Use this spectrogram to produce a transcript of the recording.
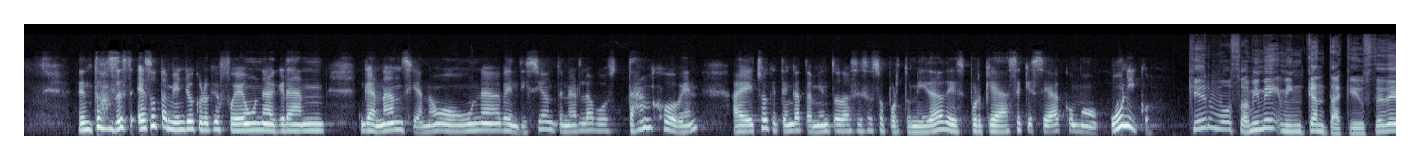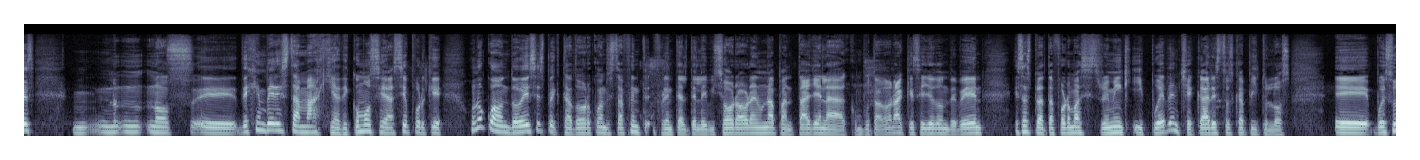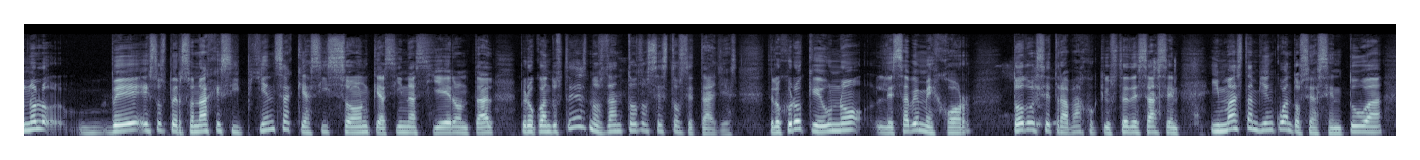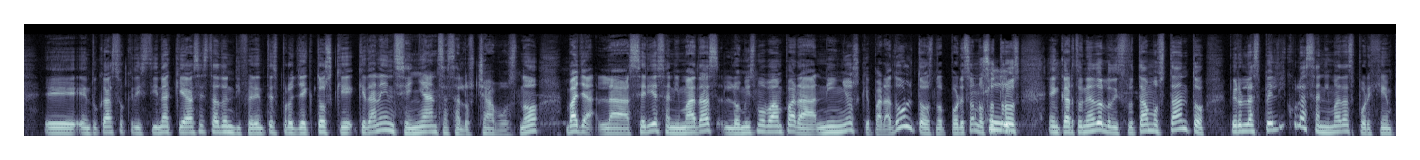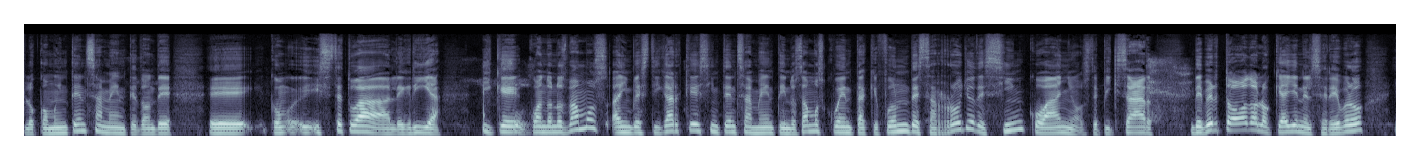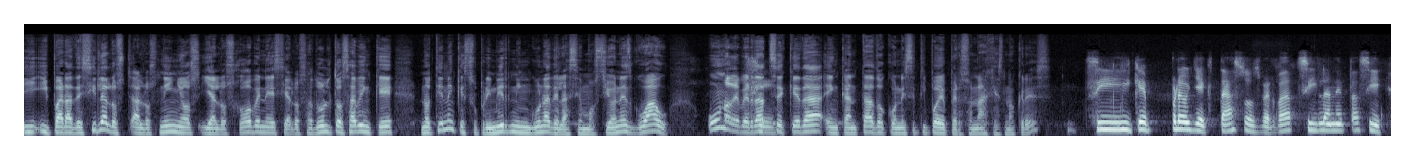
Entonces, eso también yo creo que fue una gran ganancia, ¿no? O una bendición. Tener la voz tan joven ha hecho que tenga también todas esas oportunidades, porque hace que sea como único. Qué hermoso. A mí me, me encanta que ustedes nos eh, dejen ver esta magia de cómo se hace, porque uno cuando es espectador, cuando está frente, al televisor, ahora en una pantalla, en la computadora, qué sé yo, donde ven esas plataformas streaming y pueden checar estos capítulos, eh, pues uno ve estos personajes y piensa que así son, que así nacieron, tal, pero cuando ustedes nos dan todos estos detalles, te lo juro que uno le sabe mejor todo ese trabajo que ustedes hacen y más también cuando se acentúa, eh, en tu caso, Cristina, que has estado en diferentes proyectos que, que, dan enseñanzas a los chavos, ¿no? Vaya, las series animadas lo mismo van para niños que para adultos, ¿no? Por eso nosotros sí. en Cartoneando lo disfrutamos tanto, pero las películas animadas, por ejemplo, como Intensamente, donde eh, como hiciste tu alegría, y que sí. cuando nos vamos a investigar qué es intensamente y nos damos cuenta que fue un desarrollo de cinco años de Pixar, de ver todo lo que hay en el cerebro y, y para decirle a los, a los, niños y a los jóvenes y a los adultos, ¿saben qué? No tienen que suprimir ninguna de las emociones. ¡Wow! Uno de verdad sí. se queda encantado con ese tipo de personajes, ¿no crees? Sí, qué proyectazos, ¿verdad? Sí, la neta, sí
